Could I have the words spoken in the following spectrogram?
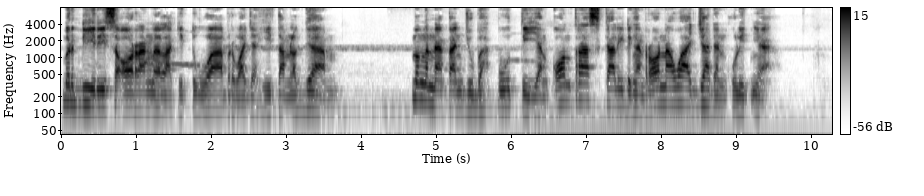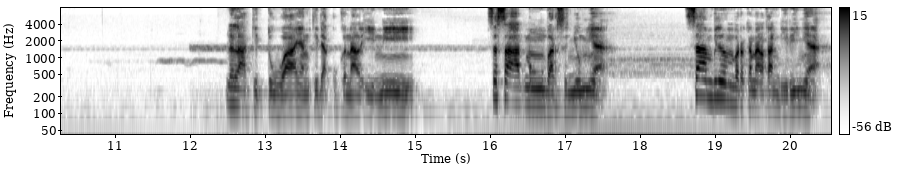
berdiri seorang lelaki tua berwajah hitam legam mengenakan jubah putih yang kontras sekali dengan rona wajah dan kulitnya. Lelaki tua yang tidak kukenal ini sesaat mengumbar senyumnya sambil memperkenalkan dirinya.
